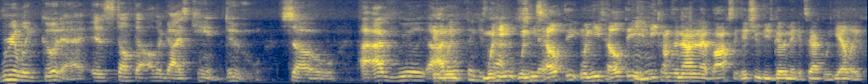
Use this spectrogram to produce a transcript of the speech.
really good at is stuff that other guys can't do. So I, I really, I And when, don't think his when he when he's should- healthy, when he's healthy, Mhm. if he comes in down in that box and hits you, he's gonna make a tackle. He had like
